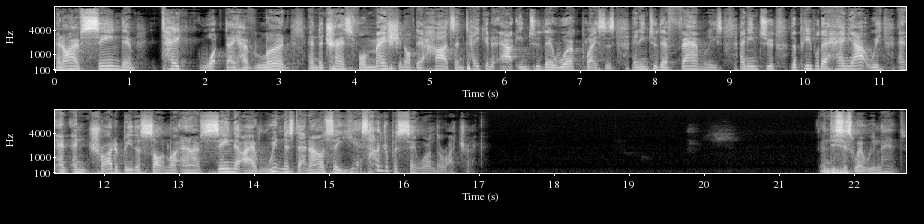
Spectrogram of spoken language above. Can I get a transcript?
And I have seen them take what they have learned and the transformation of their hearts and taken it out into their workplaces and into their families and into the people they hang out with and, and, and try to be the salt and light. And I've seen that, I have witnessed that, and I would say, yes, 100% we're on the right track. And this is where we land.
